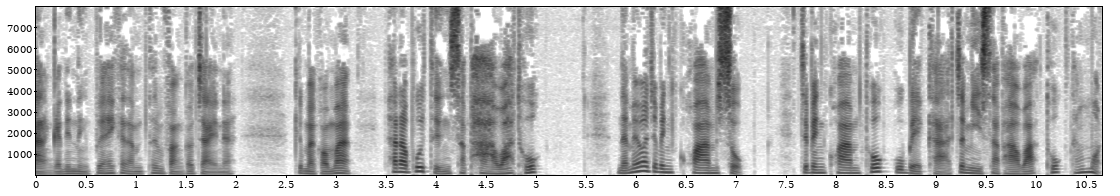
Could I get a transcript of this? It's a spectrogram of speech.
ต่างกันนิดหนึ่งเพื่อให้ท่านท่านฟังเข้าใจนะคือหมายความว่าถ้าเราพูดถึงสภาวะทุกข์นะไม่ว่าจะเป็นความสุข จะเป็นความทุกข์อุเบกขาจะมีสภาวะทุกข์ทั้งหมด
